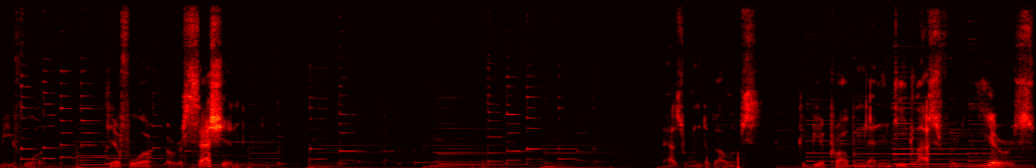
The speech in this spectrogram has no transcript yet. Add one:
before. Therefore, a recession as one develops could be a problem that indeed lasts for years,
